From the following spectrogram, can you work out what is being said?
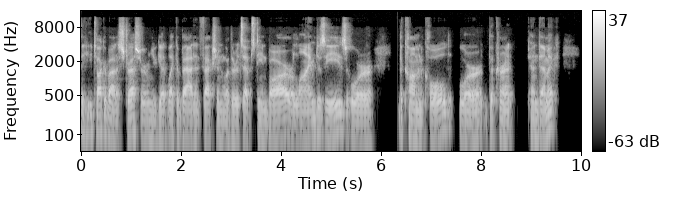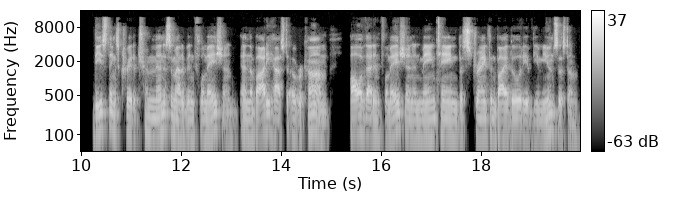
you talk about a stressor and you get like a bad infection, whether it's Epstein Barr or Lyme disease or the common cold or the current pandemic. These things create a tremendous amount of inflammation, and the body has to overcome all of that inflammation and maintain the strength and viability of the immune system.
